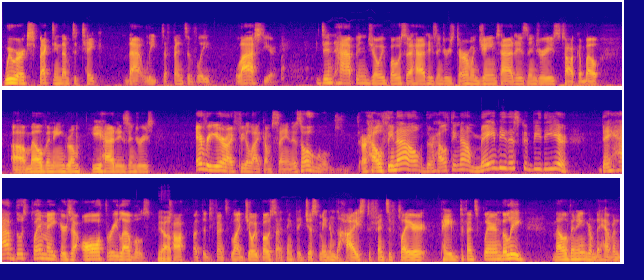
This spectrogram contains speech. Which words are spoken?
We were expecting them to take that leap defensively last year. It didn't happen. Joey Bosa had his injuries. Derwin James had his injuries. Talk about uh, Melvin Ingram. He had his injuries. Every year I feel like I'm saying this. Oh, well, they're healthy now. They're healthy now. Maybe this could be the year. They have those playmakers at all three levels. Yeah. Talk about the defensive line. Joey Bosa. I think they just made him the highest defensive player, paid defensive player in the league. Melvin Ingram. They have a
